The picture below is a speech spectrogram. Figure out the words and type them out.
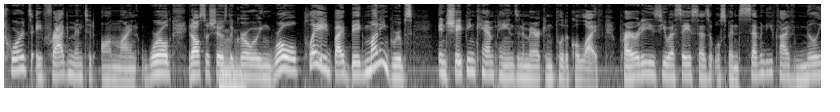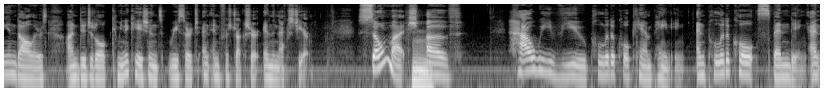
towards a fragmented online world. It also shows the hmm. growing role played by big money groups in shaping campaigns in American political life. Priorities USA says it will spend $75 million on digital communications, research, and infrastructure in the next year. So much hmm. of how we view political campaigning and political spending and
